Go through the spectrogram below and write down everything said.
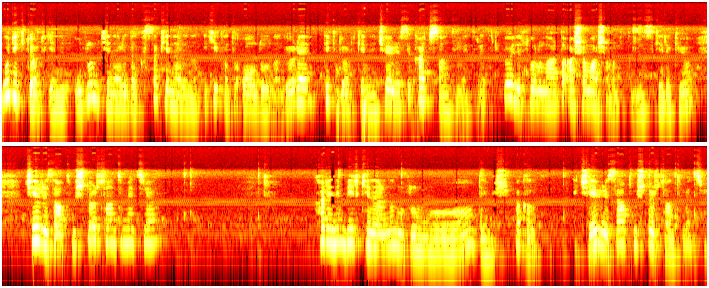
Bu dikdörtgenin uzun kenarı da kısa kenarının iki katı olduğuna göre dikdörtgenin çevresi kaç santimetredir? Böyle sorularda aşama aşama gidilmesi gerekiyor. Çevresi 64 santimetre. Karenin bir kenarının uzunluğu demiş. Bakalım. Çevresi 64 santimetre.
